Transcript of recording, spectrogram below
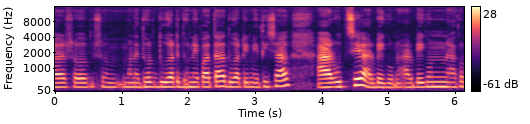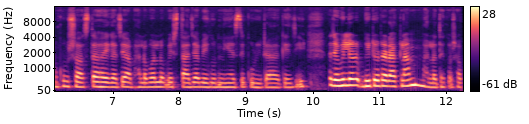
আর সব মানে ধর দু আটি ধনে পাতা, দু আটি মেথি শাক, আর উচ্ছে, আর বেগুন। আর বেগুন এখন খুব সস্তা হয়ে গেছে, আর ভালো ভালো বেশ তাজা বেগুন নিয়ে এসছে কুড়ি টাকা কেজি। আচ্ছা ভিডিওটা রাখলাম, ভালো থেকো সবাই।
